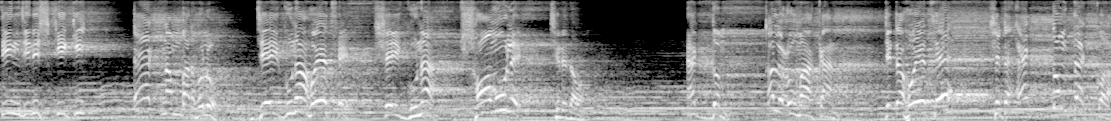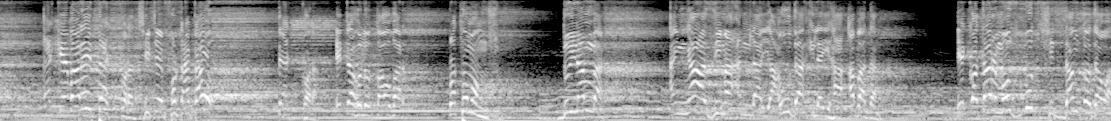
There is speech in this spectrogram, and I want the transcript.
তিন জিনিস কি কি? এক নাম্বার হলো, যেই গুণা হয়েছে, সেই গুণা সমূলে ছেড়ে দেওয়া। একদম কাল কান, যেটা হয়েছে, সেটা একদম ত্যাগ করা। একেবারেই ত্যাগ করা, ছিটে ফোটাটাও ত্যাগ করা। এটা হলো তাওবার প্রথম অংশ। দুই নাম্বার, আইয়াজিমা আল্লাহ ইয়াউদা ইলাইহা আবাদান। এ কথার মজবুত সিদ্ধান্ত দেওয়া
